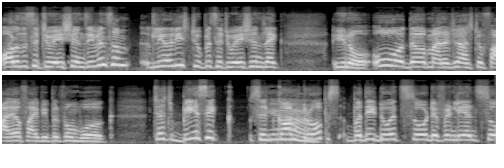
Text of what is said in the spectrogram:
All of the situations, even some really stupid situations like, you know, oh the manager has to fire five people from work. Just basic sitcom Yeah. tropes, but they do it so differently and so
